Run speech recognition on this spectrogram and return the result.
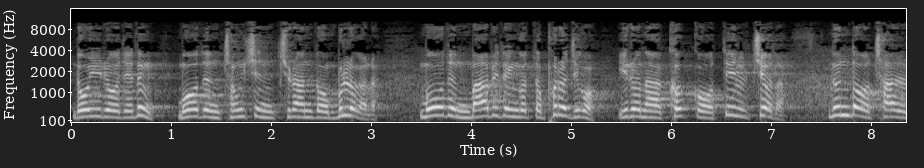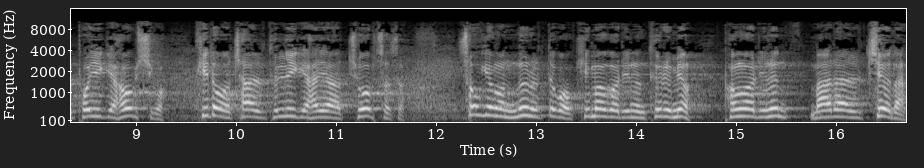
노이로제 등 모든 정신질환도 물러가라. 모든 마비된 것도 풀어지고 일어나 걷고 뛸 지어다. 눈도 잘 보이게 하옵시고 귀도 잘 들리게 하여 주옵소서. 소경은 눈을 뜨고 기머거리는 들으며 벙어리는 말할 지어다.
